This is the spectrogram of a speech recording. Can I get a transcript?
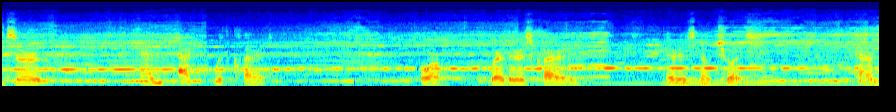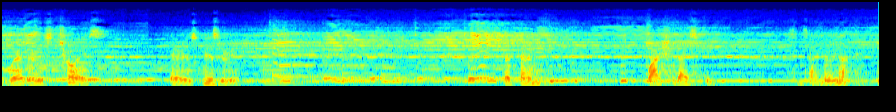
Observe and act with clarity. For where there is clarity, there is no choice. And where there is choice, there is misery. But then, why should I speak, since I know nothing?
